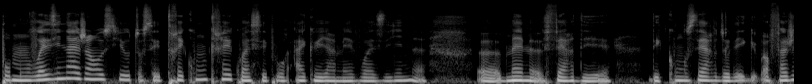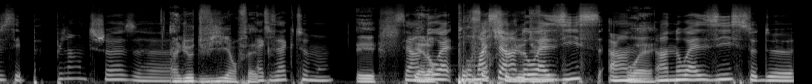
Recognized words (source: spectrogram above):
pour mon voisinage hein, aussi, autour, c'est très concret, quoi. C'est pour accueillir mes voisines, euh, même faire des, des conserves de légumes. Enfin, je sais pas, plein de choses. Euh. Un lieu de vie, en fait. Exactement. Et, c'est un pour, moi, c'est un oasis, un, oasis de,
